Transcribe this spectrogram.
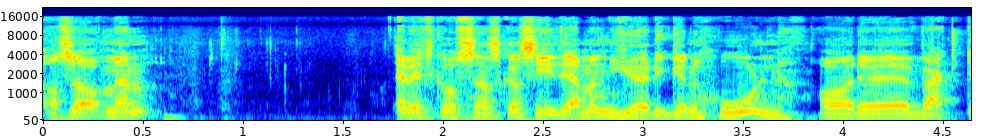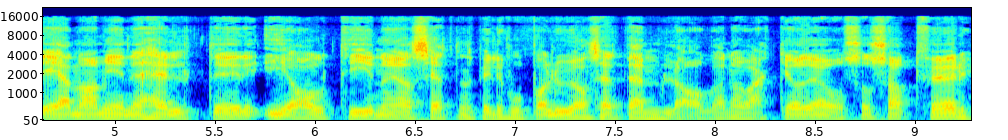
altså, men jeg vet ikke hvordan jeg skal si det, men Jørgen Horn har vært en av mine helter i all tid når jeg har sett ham spille fotball, uansett hvem lag han har vært i, og det har jeg også sagt før.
